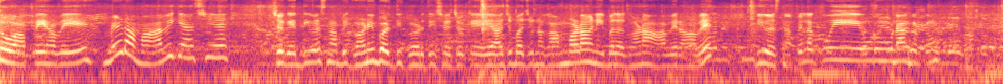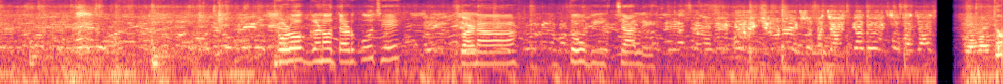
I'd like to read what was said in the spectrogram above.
તો આપણે હવે મેળામાં આવી ગયા છીએ. જો કે દિવસના બી ઘણી બધી ગળતી છે, જો કે આજુબાજુના ગામવાળા હોય ને એ બધા ઘણા આવેરા આવે દિવસના. પહેલાં કોઈ એવડું ના કરતું. થોડો ઘણો તડકો છે, પણ તો બી ચાલે. તો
